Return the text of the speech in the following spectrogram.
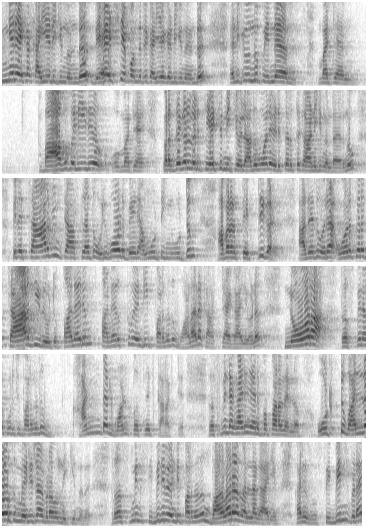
ഇങ്ങനെയൊക്കെ കൈയടിക്കുന്നുണ്ട്. ദേഷ്യം വന്നിട്ട് കൈയൊക്കെ അടിക്കുന്നുണ്ട്. എനിക്കൊന്ന് പിന്നെ മറ്റേ ബാഹുബലിയിൽ മറ്റേ പ്രജകളിൽ ഒരു ചേച്ചി നിൽക്കുമല്ലോ അതുപോലെ എടുത്തെടുത്ത് കാണിക്കുന്നുണ്ടായിരുന്നു. പിന്നെ ചാർജിങ് ടാസ്കിനകത്ത് ഒരുപാട് പേര് അങ്ങോട്ടും ഇങ്ങോട്ടും അവരുടെ തെറ്റുകൾ അതായത് ഒരാ ഓരോരുത്തരെ ചാർജ് ചെയ്ത് വിട്ടു. പലരും പലർക്ക് വേണ്ടി പറഞ്ഞത് വളരെ കറക്റ്റായ കാര്യമാണ്. നോറ റസ്മിനെ കുറിച്ച് പറഞ്ഞത് ഹൺഡ്രഡ് വൺ പെർസെന്റേജ് കറക്റ്റ് റസ്മിന്റെ കാര്യം ഞാനിപ്പോൾ പറഞ്ഞല്ലോ ഒട്ടും വല്ലവർക്കും വേണ്ടിയിട്ടാണ് ഇവിടെ നിൽക്കുന്നത്. റസ്മിൻ സിബിന് വേണ്ടി പറഞ്ഞതും വളരെ നല്ല കാര്യം. കാര്യം സിബിൻ ഇവിടെ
